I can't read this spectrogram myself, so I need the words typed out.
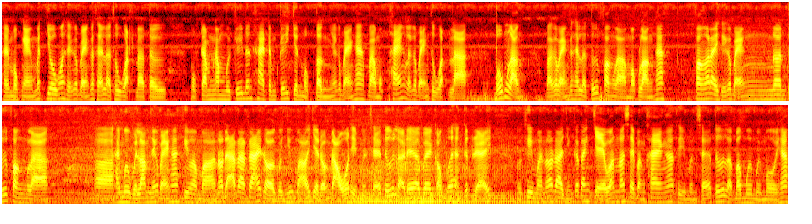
thì 1.000 mét vuông thì các bạn có thể là thu hoạch là từ 150 kg đến 200 kg trên một tuần nha các bạn ha và một tháng là các bạn thu hoạch là 4 lần và các bạn có thể là tưới phân là một lần ha phân ở đây thì các bạn nên tưới phân là à, 20 15 nha các bạn ha. Khi mà mà nó đã ra trái rồi còn nhưng mà ở giai đoạn đầu thì mình sẽ tưới là DAP cộng với hàng kích rễ. Rồi khi mà nó ra những cái tán chèo nó xây bằng than á, thì mình sẽ tưới là 30 10 10 ha.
